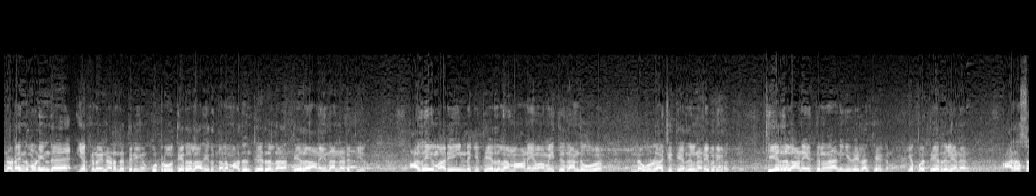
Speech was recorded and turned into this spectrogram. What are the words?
நடந்து முடிந்த ஏற்கனவே நடந்த தெரியும். கூட்டுறவு தேர்தலாக இருந்தாலும் அதுவும் தேர்தல் தான் தேர்தல் ஆணையம் தான் நடத்தியது. அதே மாதிரி இன்றைக்கு தேர்தல் ஆணையம் அமைத்து தான் இந்த ஊர் இந்த உள்ளாட்சி தேர்தல் நடைபெறுகிறது. தேர்தல் ஆணையத்தில் தான் நீங்கள் இதெல்லாம் கேட்கணும். எப்போ தேர்தல் என்னன்றது. அரசு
